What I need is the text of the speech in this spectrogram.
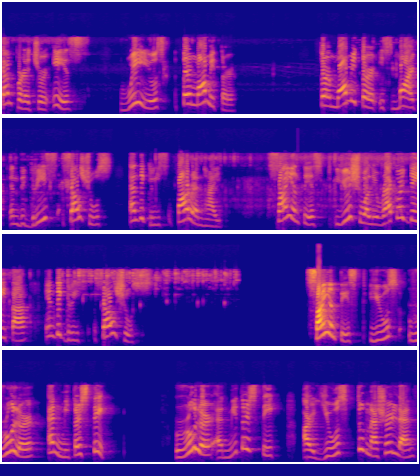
temperature is, we use thermometer. Thermometer is marked in degrees Celsius and degrees Fahrenheit. Scientists usually record data in degrees Celsius. Scientists use ruler and meter stick. Ruler and meter stick are used to measure length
